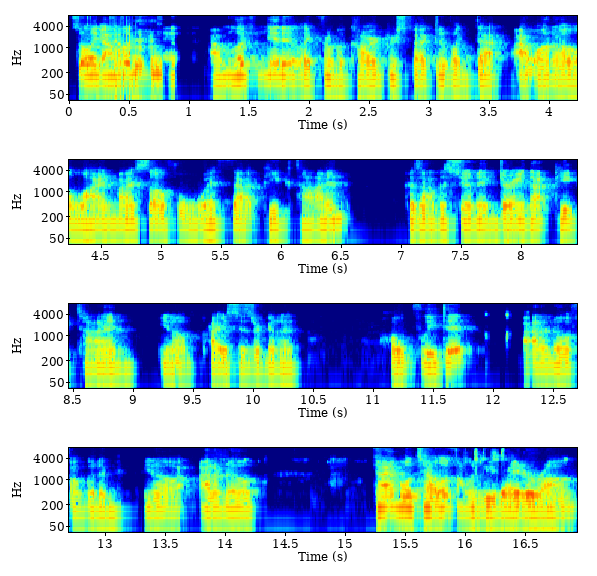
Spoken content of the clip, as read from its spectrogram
So like I'm looking Mhm. at, I'm looking at it like from a card perspective, like that I want to align myself with that peak time because I'm assuming during that peak time, you know, prices are gonna hopefully dip. I don't know if I'm gonna, you know, I don't know. Time will tell if I'm gonna be right or wrong,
